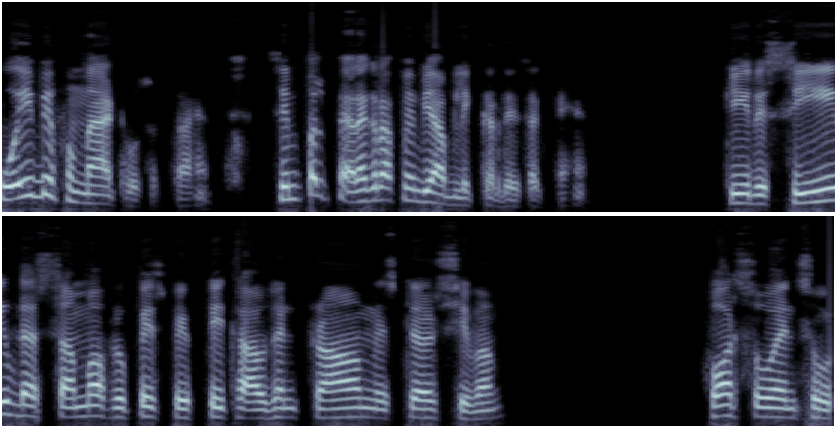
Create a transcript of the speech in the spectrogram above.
कोई भी फॉर्मेट हो सकता है। सिंपल पैराग्राफ में भी आप लिख कर दे सकते हैं कि received a sum of rupees fifty thousand from mister Shivam for so and so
